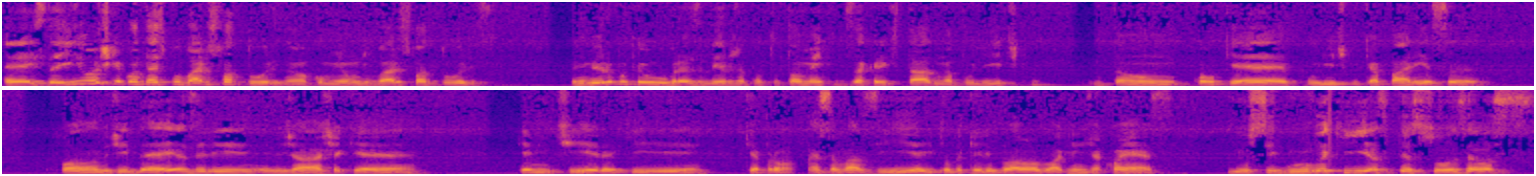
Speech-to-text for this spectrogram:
É, isso daí eu acho que acontece por vários fatores, né? uma comunhão de vários fatores. Primeiro porque o brasileiro já está totalmente desacreditado na política. Então, qualquer político que apareça falando de ideias, ele, ele já acha que é que é mentira, que, que é promessa vazia e todo aquele blá blá blá que a gente já conhece. E o segundo é que as pessoas, elas,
